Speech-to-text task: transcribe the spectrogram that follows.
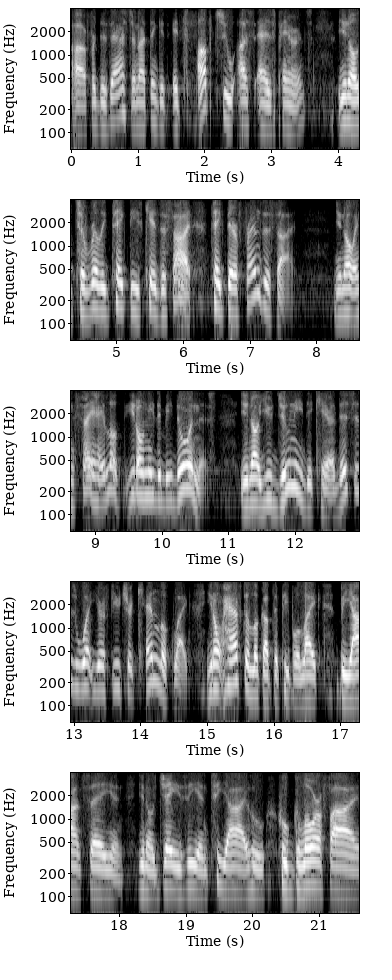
uh for disaster and I think it, it's up to us as parents, you know, to really take these kids aside, take their friends aside, you know, and say, "Hey, look, you don't need to be doing this." You know, you do need to care. This is what your future can look like. You don't have to look up to people like Beyonce and you know Jay Z and T.I. who who glorify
